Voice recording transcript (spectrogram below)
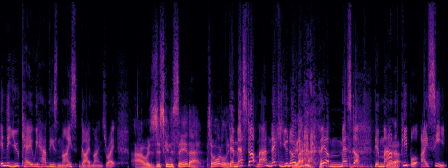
in the UK, we have these NICE guidelines, right? I was just going to say that. Totally. They're messed up, man. Nekky, you know yeah. that. They are messed up. The amount yeah. of people I see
